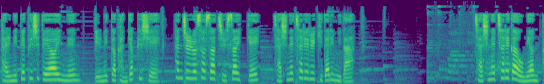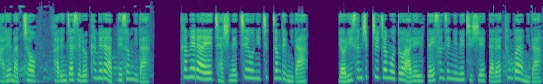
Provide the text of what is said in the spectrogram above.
발 밑에 표시되어 있는 1m 간격 표시에 한 줄로 서서 질서 있게 자신의 차례를 기다립니다. 자신의 차례가 오면 발에 맞춰 바른 자세로 카메라 앞에 섭니다. 카메라에 자신의 체온이 측정됩니다. 열이 37.5도 아래일 때 선생님의 지시에 따라 통과합니다.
